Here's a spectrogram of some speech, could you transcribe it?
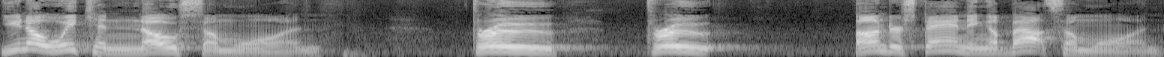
You know, we can know someone through, through understanding about someone.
